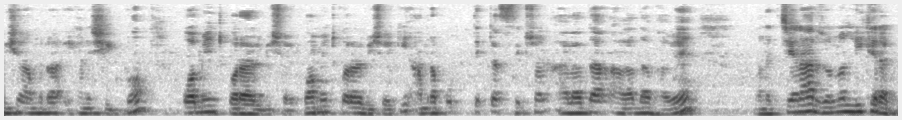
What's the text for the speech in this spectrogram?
বিষয় আমরা এখানে শিখব। কমেন্ট করার বিষয়। কমেন্ট করার বিষয় কি? আমরা প্রত্যেকটা সেকশন আলাদা, আলাদাভাবে মানে চেনার জন্য লিখে রাখব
